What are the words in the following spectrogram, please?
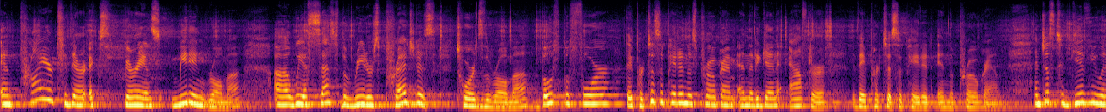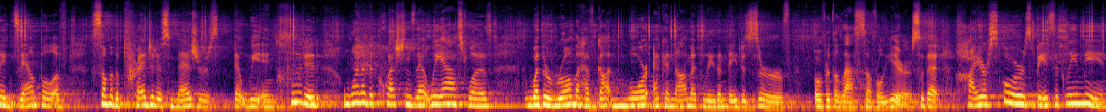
And prior to their experience meeting Roma, uh, we assessed the reader's prejudice towards the Roma, both before they participated in this program and then again after they participated in the program. And just to give you an example of some of the prejudice measures that we included, one of the questions that we asked was whether Roma have gotten more economically than they deserve over the last several years. So that higher scores basically mean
